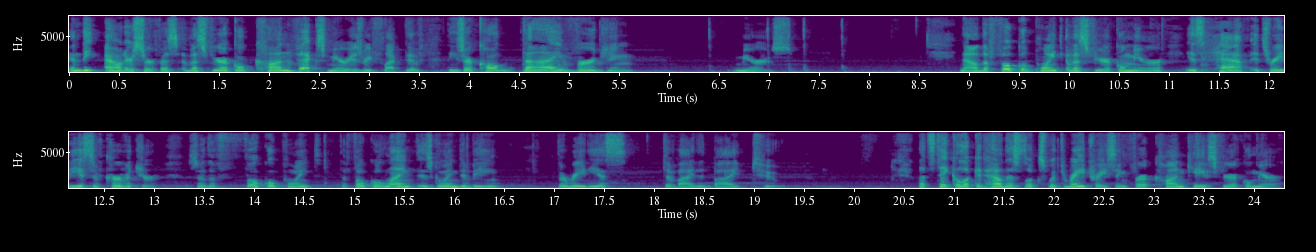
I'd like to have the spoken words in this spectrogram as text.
And the outer surface of a spherical convex mirror is reflective. These are called diverging mirrors. Now, the focal point of a spherical mirror is half its radius of curvature. So the focal point, the focal length, is going to be the radius divided by 2. Let's take a look at how this looks with ray tracing for a concave spherical mirror.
